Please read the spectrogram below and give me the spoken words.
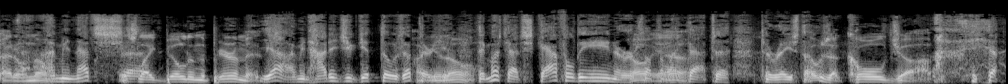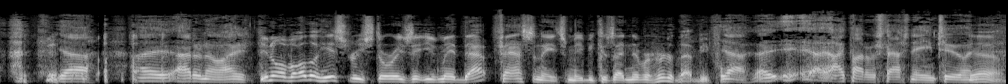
I don't know. I mean, that's it's uh, like building the pyramids. Yeah, I mean, how did you get those up How there? do you know? They must have had scaffolding or Oh, something yeah. like that to to raise those. that was a cold job. yeah, yeah. I I don't know. I you know, of all the history stories that you've made, that fascinates me because I'd never heard of that before. yeah, I, I thought it was fascinating too. And, Yeah.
